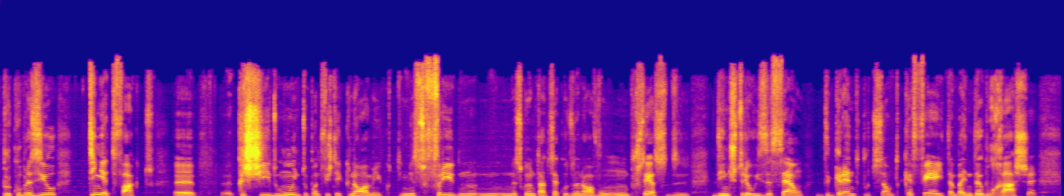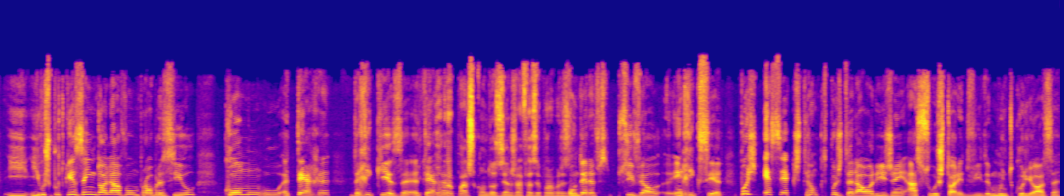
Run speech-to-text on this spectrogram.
porque o Brasil tinha de facto eh, crescido muito do ponto de vista económico, tinha sofrido no- na segunda metade do século XIX um, um processo de, de industrialização, de grande produção de café e também da borracha, e, e os portugueses ainda olhavam para o Brasil como o- a terra da riqueza, E a o que é que terra um rapaz com 12 anos vai fazer para o Brasil? onde era possível enriquecer. Pois essa é a questão que depois dará origem à sua história de vida muito curiosa.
